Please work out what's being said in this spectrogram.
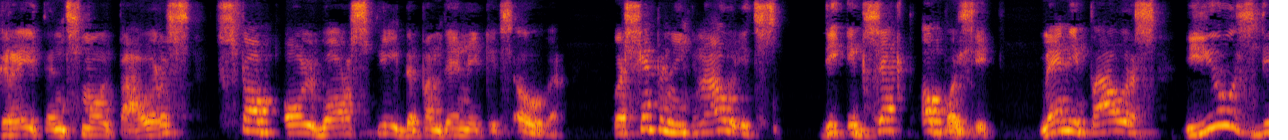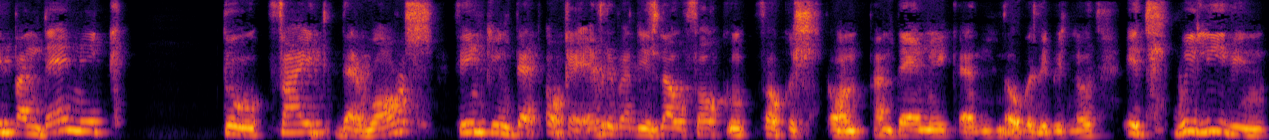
great and small powers stop all wars till the pandemic is over. What's happening now, it's the exact opposite. Many powers use the pandemic to fight their wars, thinking that okay, everybody is now focus, focused on pandemic and nobody will know. It's we live in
